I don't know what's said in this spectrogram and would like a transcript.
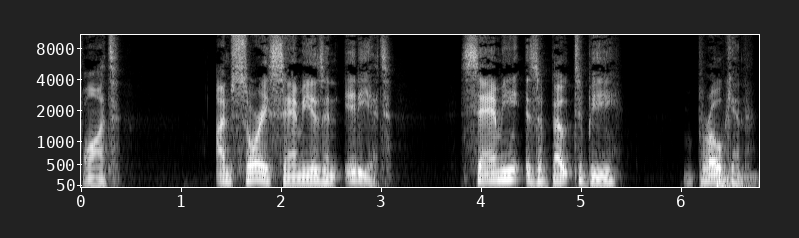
font. I'm sorry, Sammy is an idiot. Sammy is about to be broken.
